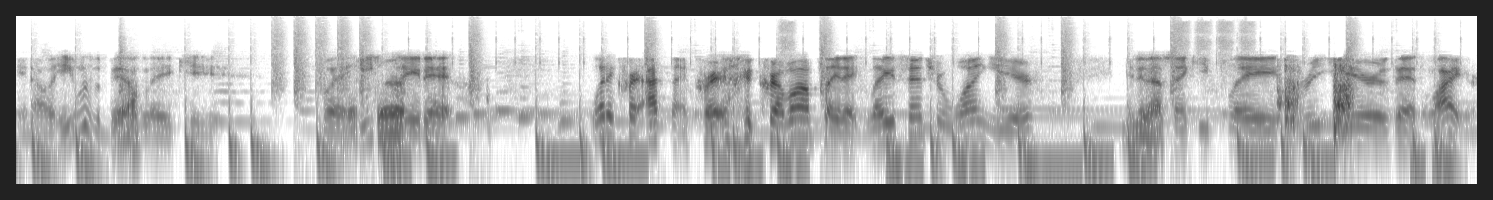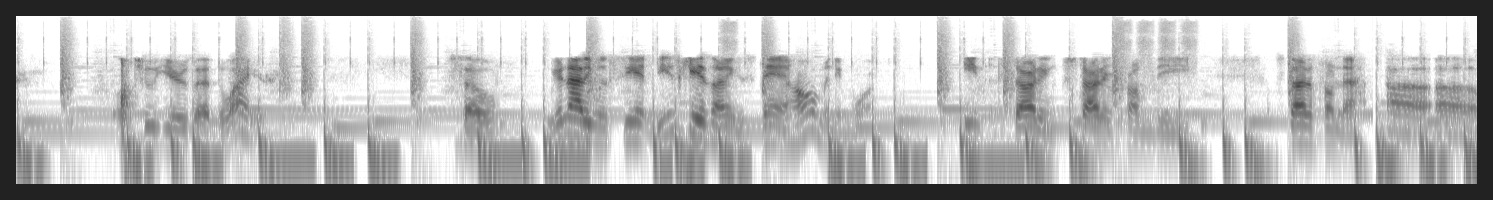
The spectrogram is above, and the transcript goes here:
You know, he was a Belle Glade kid, but yes, he sir. played at what did Cre- I think Cre'Von played at Glade Central one year, and then I think he played three years at Dwyer or two years at Dwyer. So you're not even seeing these kids aren't even staying home anymore. Even starting starting from the starting from the uh, uh,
